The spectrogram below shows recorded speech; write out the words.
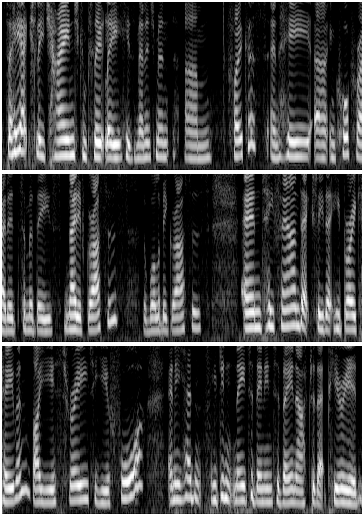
So he actually changed completely his management um, focus and he uh, incorporated some of these native grasses, the wallaby grasses, and he found actually that he broke even by year three to year four and he hadn't he didn't need to then intervene after that period.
